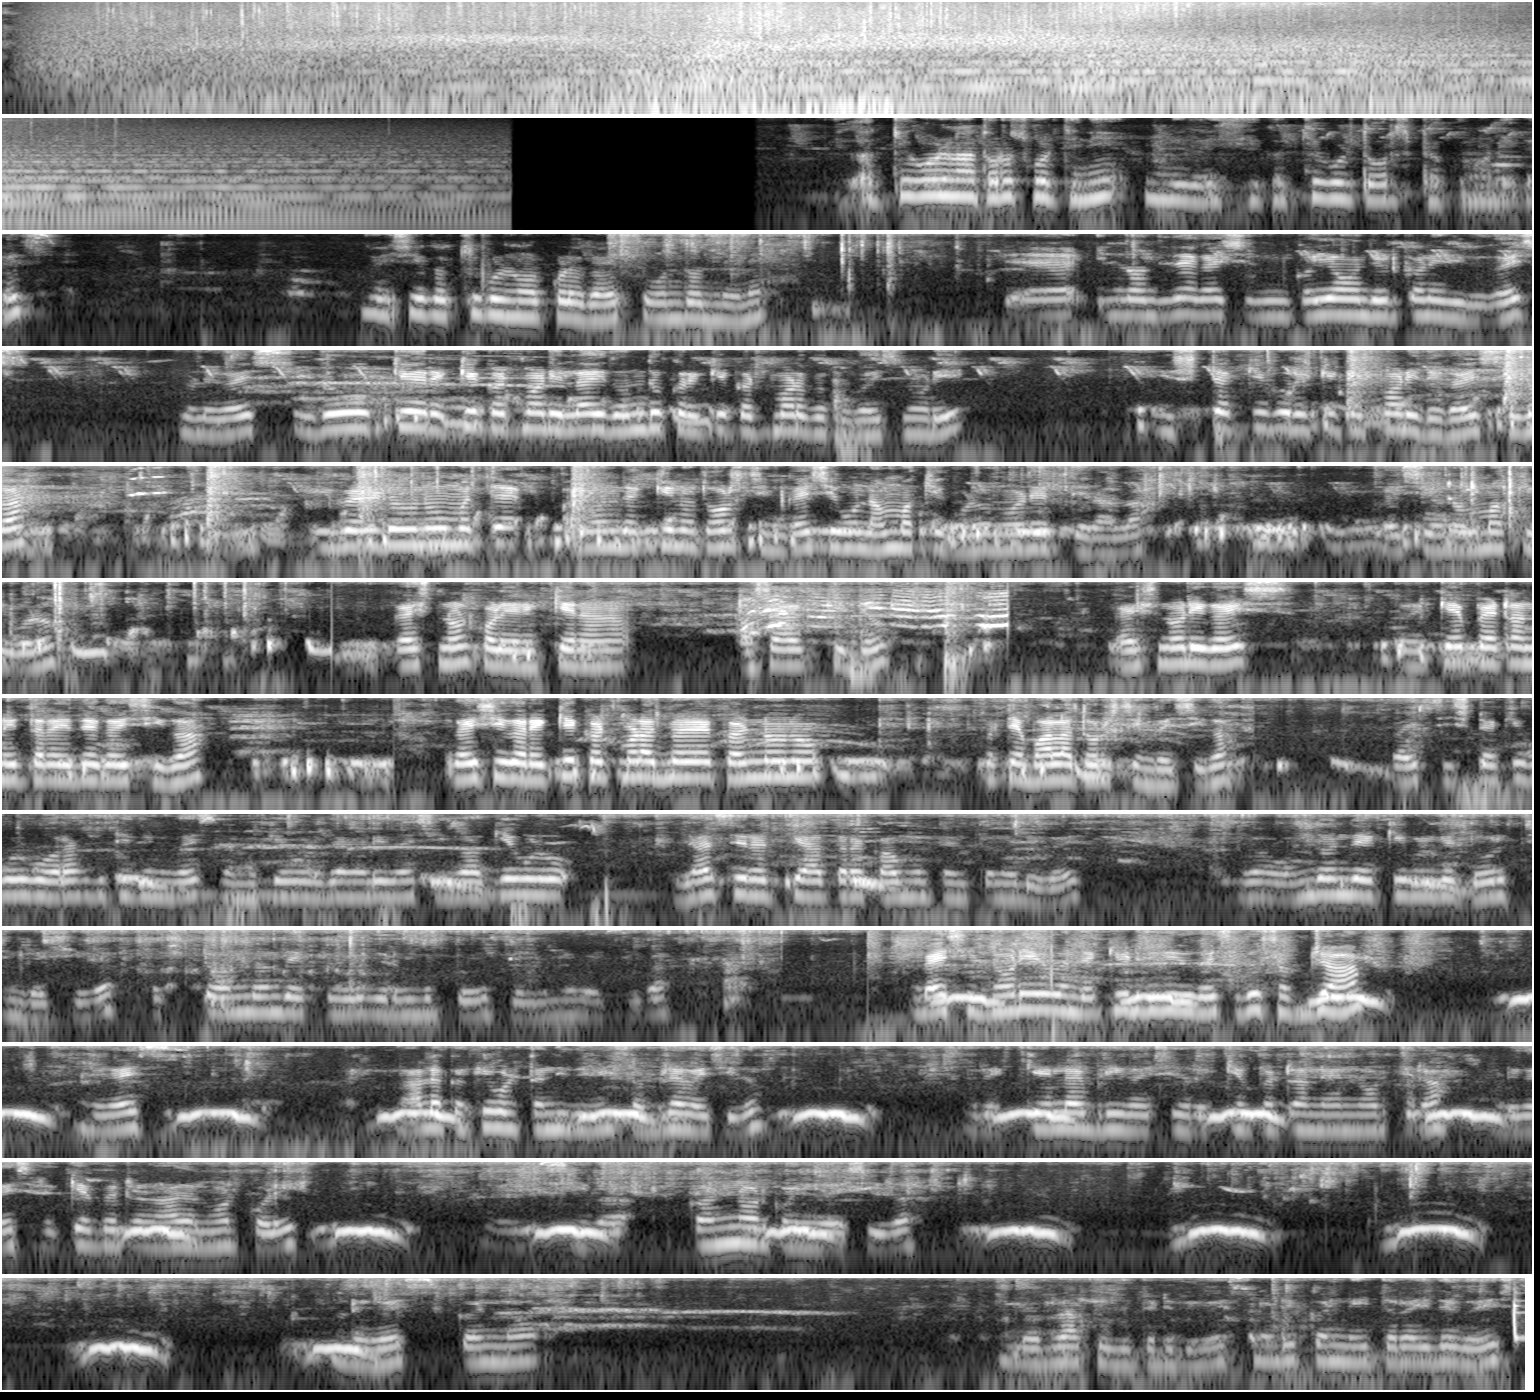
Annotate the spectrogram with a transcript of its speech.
ಅಕ್ಕಿಗಳ್ನ ತೋರಿಸ್ಕೊಡ್ತೀನಿ. ನೋಡಿ ಗೈಸ್ ಈಗ ಅಕ್ಕಿಗಳು ತೋರಿಸ್ಬೇಕು. ನೋಡಿ ಗೈಸ್ ಗೈಸ್ ಈಗ ಅಕ್ಕಿಗಳು ನೋಡ್ಕೊಳ್ಳಿ ಗೈಸ್ ಒಂದೊಂದೇನೆ. ಇನ್ನೊಂದಿದೆ ಗೈಸ್ ಇನ್ನು ಕೈಯ ಒಂದು ಹಿಡ್ಕೊಂಡಿದ್ದೀವಿ ಗೈಸ್ ನೋಡಿ ಗೈಸ್ ಇದಕ್ಕೆ ರೆಕ್ಕೆ ಕಟ್ ಮಾಡಿಲ್ಲ ಇದೊಂದಕ್ಕೆ ರೆಕ್ಕೆ ಕಟ್ ಮಾಡಬೇಕು ಗೈಸ್ ನೋಡಿ. ಇಷ್ಟು ಅಕ್ಕಿಗೂ ರೆಕ್ಕೆ ಕಟ್ ಮಾಡಿದೆ ಗೈಸ್ ಈಗ ಇವೆರಡೂ ಮತ್ತು ಒಂದು ಅಕ್ಕಿನೂ ತೋರಿಸ್ತೀನಿ ಗೈಸ್ ಇವು ನಮ್ಮ ಅಕ್ಕಿಗಳು ನೋಡಿರ್ತೀರಲ್ಲ. ಗೈಸ್ ಇವು ನಮ್ಮ ಅಕ್ಕಿಗಳು. ಗೈಸ್ ನೋಡ್ಕೊಳ್ಳಿ ರೆಕ್ಕೆ ನಾನು ಹೊಸ ಅಕ್ಕಿದ್ದು. ಗೈಸ್ ನೋಡಿ ಗೈಸ್ ರೆಕ್ಕೆ ಪ್ಯಾಟ್ರನ್ ಈ ಥರ ಇದೆ ಗೈಸ್ ಈಗ. ಗೈಸ್ ಈಗ ರೆಕ್ಕೆ ಕಟ್ ಮಾಡಾದ್ಮೇಲೆ ಕಣ್ಣು ಮತ್ತು ಬಾಲ ತೋರಿಸ್ತೀನಿ ಗೈಸ್ ಈಗ. ಗೈಸ್ ಇಷ್ಟು ಅಕ್ಕಿಗಳಿಗೆ ಹೊರಗೆ ಬಿಟ್ಟಿದ್ದೀನಿ ಗೈಸ್ ನಮ್ಮ ಅಕ್ಕಿಗಳಿಗೆ ನೋಡಿ ಗೈಸ್ ಈಗ ಅಕ್ಕಿಗಳು ಜಾಸ್ತಿ ಇರೋದಕ್ಕೆ ಆ ಥರ ಕಾಮುತ್ತೆ ಅಂತ ನೋಡಿ ಗೈಸ್ ಈಗ ಒಂದೊಂದೇ ಅಕ್ಕಿಗಳಿಗೆ ತೋರಿಸ್ತೀನಿ ಗೈಸ್ ಈಗ. ಫಸ್ಟ್ ಒಂದೊಂದೇ ಅಕ್ಕಿಗಳಿಗೆ ಇರ್ಬಿಟ್ಟು ತೋರಿಸ್ತೀನಿ ಗೈಸ್ ಈಗ. ಗೈಸ್ ಇದು ನೋಡಿ ಒಂದು ಅಕ್ಕಿ ಹಿಡಿದಿದ್ದೀವಿ ಗೈಸ್ ಇದು ಸಬ್ಜಾ. ಗೈಸ್ ನಾಲ್ಕು ಅಕ್ಕಿಗಳು ತಂದಿದ್ದೀವಿ ಸಬ್ಜಾ ಗೈಸ್ ಇದು. ರೆಕ್ಕೆ ಎಲ್ಲ ಬಿಡಿ ಗೈಸ್ ರೆಕ್ಕೆ ಪೆಟ್ರನ್ನ ಏನು ನೋಡ್ತೀರಾ? ನೋಡಿ ಗೈಸ್ ರೆಕ್ಕೆ ಪೆಟ್ರನ್ನ ಆದ ನೋಡ್ಕೊಳ್ಳಿ. ಈಗ ಕಣ್ಣು ನೋಡ್ಕೊಳ್ಳಿ ಗೈಸ್ ಈಗ. ನೋಡಿ ಗೈಸ್ ಕಣ್ಣು ಬ್ಲರ್ ಹಾಕಿದ್ದು ತಡೀರಿ ಗೈಸ್ ನೋಡಿ ಕಣ್ಣು ಈ ಥರ ಇದೆ ಗೈಸ್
